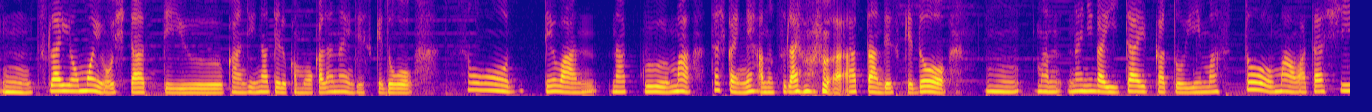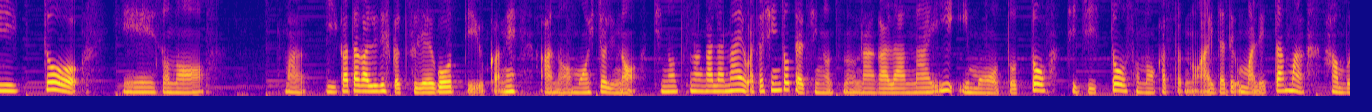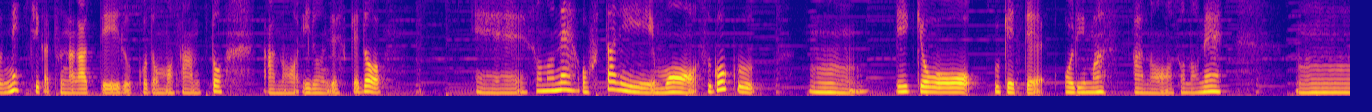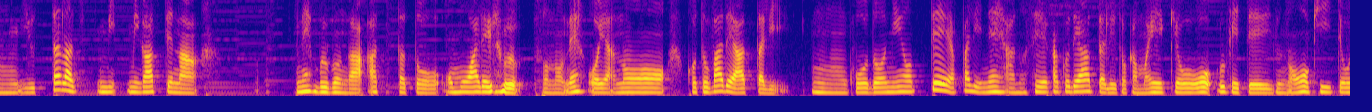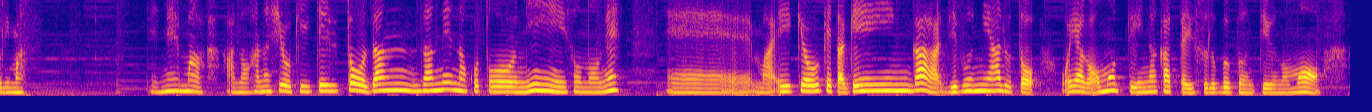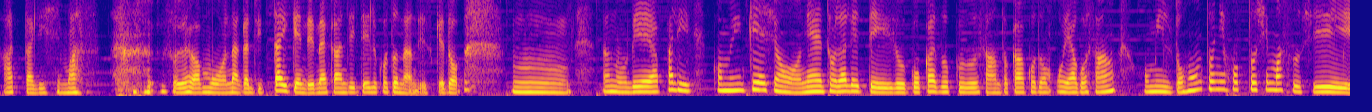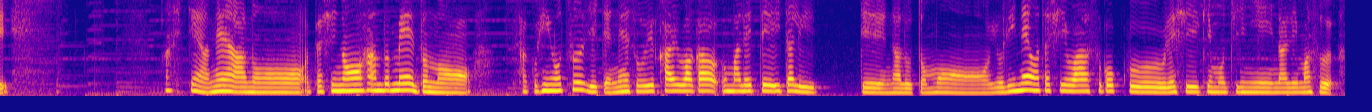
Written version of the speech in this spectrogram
うん、辛い思いをしたっていう感じになってるかもわからないんですけどそうではなくまあ確かにねあの辛い部分はあったんですけど、うんまあ、何が言いたいかと言いますと、まあ、私と、えー、そのまあ、言い方があれですけど連れ子っていうかねあのもう一人の血のつながらない私にとっては血のつながらない妹と父とその方の間で生まれた、まあ、半分ね血がつながっている子供さんとあのいるんですけど、えー、そのねお二人もすごく、うん、影響を受けております。あのそのねうん言ったら身勝手なね部分があったと思われる そのね親の言葉であったり、うん、行動によってやっぱりねあの性格であったりとかも影響を受けているのを聞いております。でねまああの話を聞いていると残念なことにそのねえー、まあ、影響を受けた原因が自分にあると親が思っていなかったりする部分っていうのもあったりします。それはもうなんか実体験でね感じていることなんですけど。うん。なのでやっぱりコミュニケーションをね取られているご家族さんとか子供親御さんを見ると本当にほっとしますしましてやねあの私のハンドメイドの作品を通じてねそういう会話が生まれていたりってなるともうよりね私はすごく嬉しい気持ちになります。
